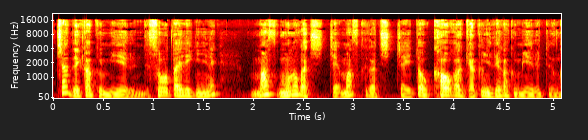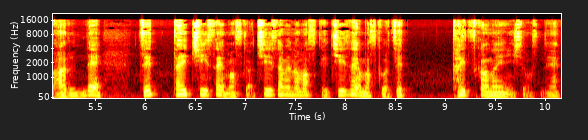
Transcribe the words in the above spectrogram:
ちゃでかく見えるんで、相対的にね、マスク、物がちっちゃい、マスクがちっちゃいと顔が逆にでかく見えるっていうのがあるんで、絶対小さいマスクは、小さめのマスク、小さいマスクは絶対使わないようにしてますね。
